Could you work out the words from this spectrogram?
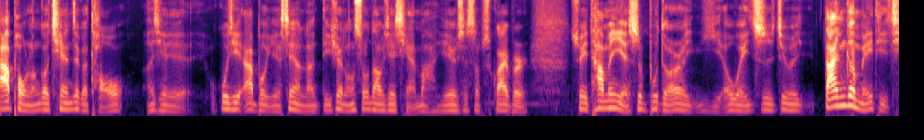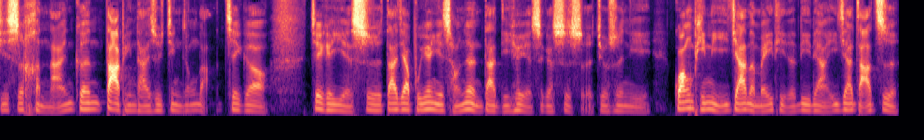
，Apple 能够牵这个头。而且估计 Apple 也现在能的确能收到一些钱嘛，也有些 subscriber，所以他们也是不得而已而为之。就是单个媒体其实很难跟大平台去竞争的，这个这个也是大家不愿意承认，但的确也是个事实。就是你光凭你一家的媒体的力量，一家杂志，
